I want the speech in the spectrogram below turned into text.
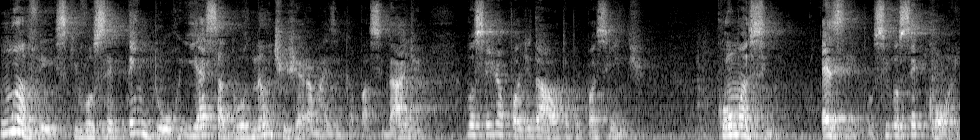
Uma vez que você tem dor e essa dor não te gera mais incapacidade, você já pode dar alta para o paciente. Como assim? Exemplo, se você corre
